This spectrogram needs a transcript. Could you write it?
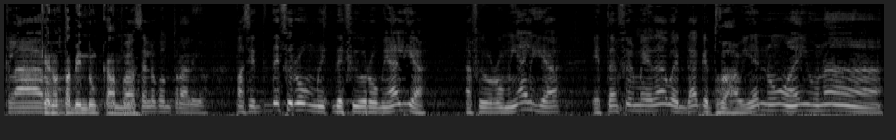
que no, que no estás viendo un cambio. Puede hacer lo contrario. Pacientes de, de fibromialgia. La fibromialgia, esta enfermedad, ¿verdad? Que todavía no hay una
